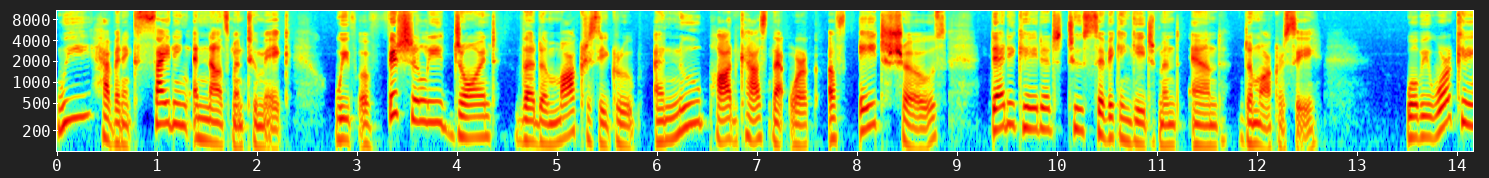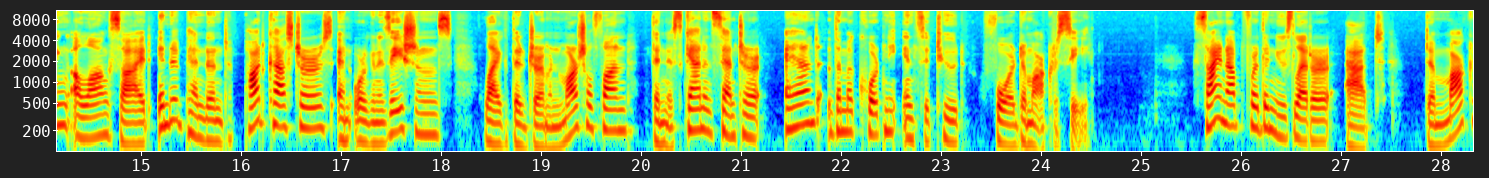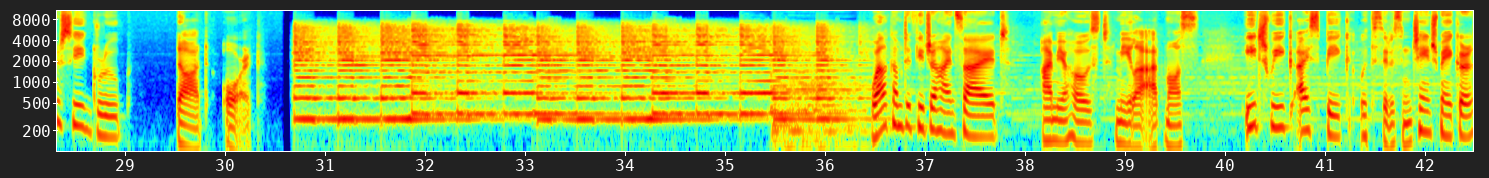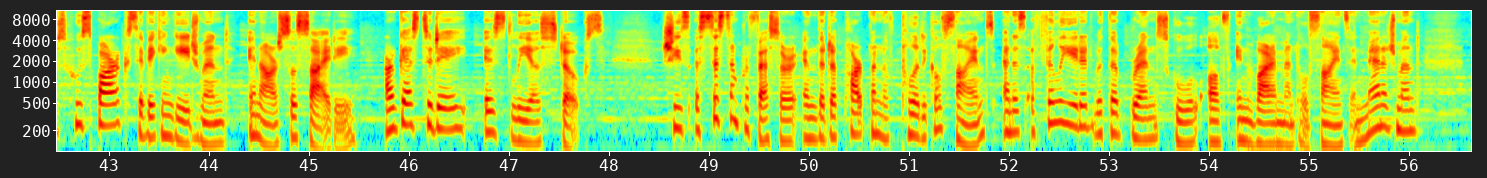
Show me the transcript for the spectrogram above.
we have an exciting announcement to make. We've officially joined the Democracy Group, a new podcast network of eight shows dedicated to civic engagement and democracy. We'll be working alongside independent podcasters and organizations like the German Marshall Fund, the Niskanen Center, and the McCourtney Institute for Democracy. Sign up for the newsletter at democracygroup.org. Welcome to Future Hindsight. I'm your host, Mila Atmos. Each week, I speak with citizen changemakers who spark civic engagement in our society. Our guest today is Leah Stokes. She's assistant professor in the Department of Political Science and is affiliated with the Bren School of Environmental Science and Management,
